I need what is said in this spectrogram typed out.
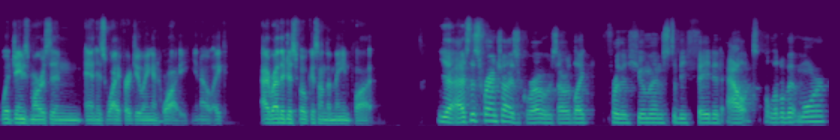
what James Marsden and his wife are doing in Hawaii. You know, like I'd rather just focus on the main plot. Yeah, as this franchise grows, I would like for the humans to be faded out a little bit more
